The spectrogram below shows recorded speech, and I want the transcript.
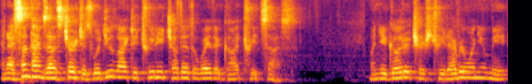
And I sometimes ask churches, would you like to treat each other the way that God treats us? When you go to church, treat everyone you meet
